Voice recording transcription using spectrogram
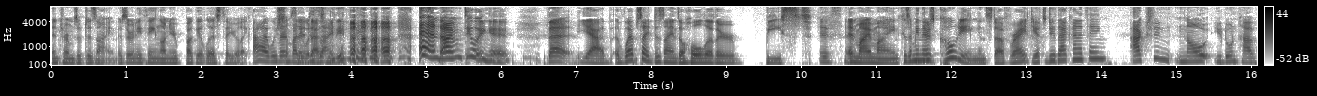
in terms of design? Is there anything on your bucket list that you're like, ah, I wish somebody Website would ask me, the- and I'm doing it. That yeah, the website design's a whole other beast Yes. in my mind because I mean, there's coding and stuff, right? Do you have to do that kind of thing? Actually, now you don't have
